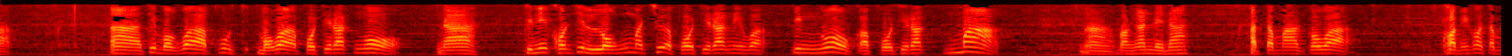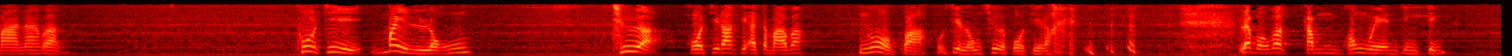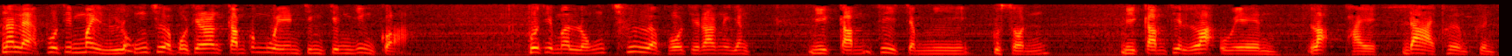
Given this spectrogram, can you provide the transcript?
ที่บอกว่าพูดบอกว่าโพธิรักโง่นะทีนี้คนที่หลงมาเชื่อโพธิรักนี่ว่ายิ่งโง่กว่าโพธิรักมากนะว่างั้นเลยนะอาตมาก็ว่าความเห็นของอาตมานะว่า ผู้ที่ไม่หลงเชื่อ พธิรักที่อาตมาว่า โง่กว่าผู้ที่หลงเชื่อโพธิรัก แล้วบอกว่ากรรมของเวรจริง ๆ นั่นแหละ ผู้ที่ไม่หลงเชื่อโพธิรักกรรมของเวรจริง ๆ ยิ่งกว่า ผู้ที่มาหลงเชื่อโพธิรักนี่ยังมีกรรมที่จะมีกุศล มีกรรมที่ละเวรละภัยได้เพิ่มขึ้น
